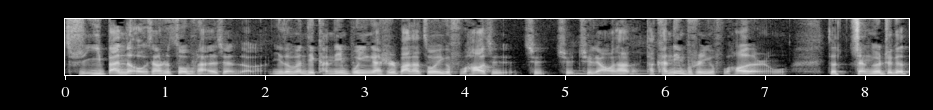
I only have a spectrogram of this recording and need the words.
就是一般的偶像是做不出来的选择了。你的问题肯定不应该是把它作为一个符号去去去去聊他的，他肯定不是一个符号的人物。就整个这个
